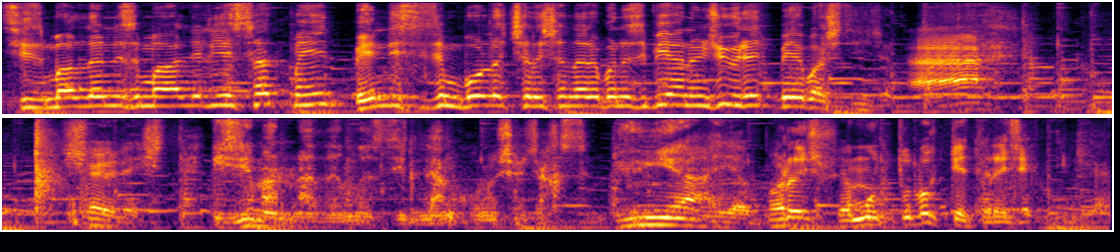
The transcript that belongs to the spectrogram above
Siz mallarınızı mahalleliye satmayın. Ben de sizin borla çalışan arabanızı bir an önce üretmeye başlayacağım. Ah, şöyle işte. Bizim anladığımız dilden konuşacaksın. Dünyaya barış ve mutluluk getirecek diller.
